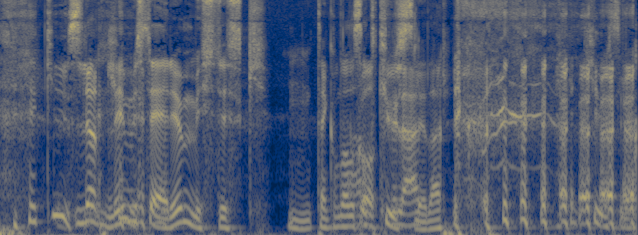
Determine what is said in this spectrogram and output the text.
Lønnlig, mysterium, mystisk. Mm, tenk om det hadde stått er- kuselig der. Kuselig.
